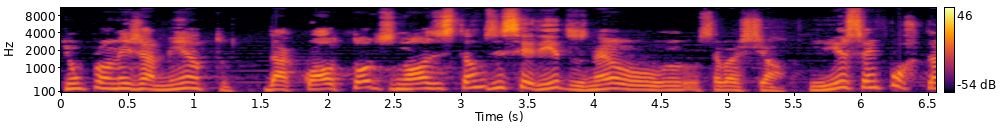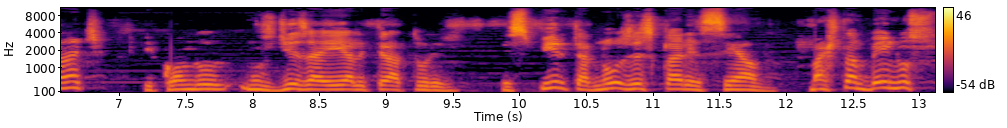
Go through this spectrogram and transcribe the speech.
de um planejamento da qual todos nós estamos inseridos, né, o Sebastião? E isso é importante. E quando nos diz aí a literatura espírita, nos esclarecendo, mas também nos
